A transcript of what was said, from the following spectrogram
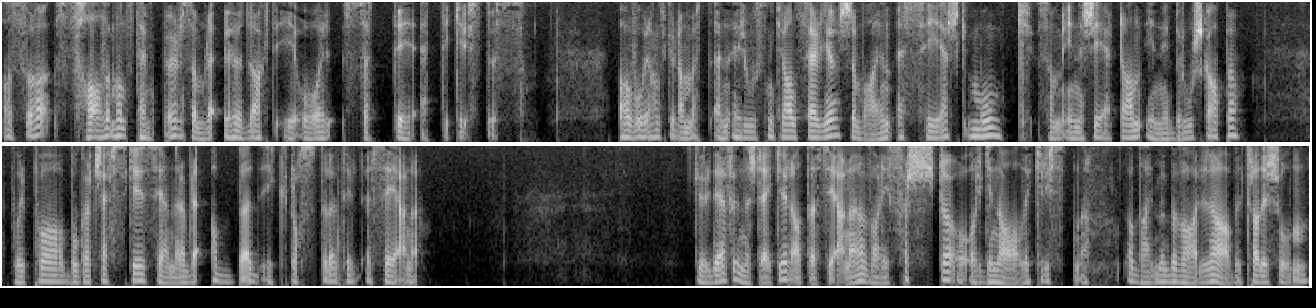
Altså Salomons tempel som ble ødelagt i år 70 etter Kristus, og hvor han skulle ha møtt en rosenkransselger som var en esseersk munk som initierte han inn i brorskapet hvorpå Bogatsjevskij senere ble abbed i klosteret til esseerne. Gurdjieff understreker at esseerne var de første og originale kristne, og dermed bevarere av tradisjonen.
